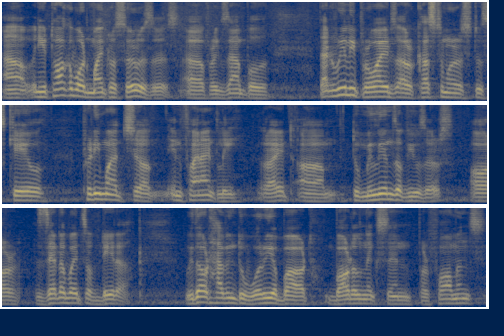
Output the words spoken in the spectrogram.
Uh, when you talk about microservices, uh, for example, that really provides our customers to scale pretty much uh, infinitely, right, um, to millions of users or zettabytes of data without having to worry about bottlenecks in performance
